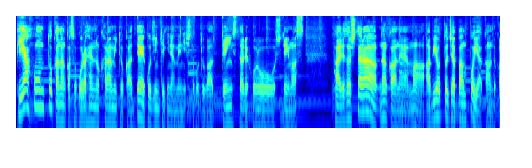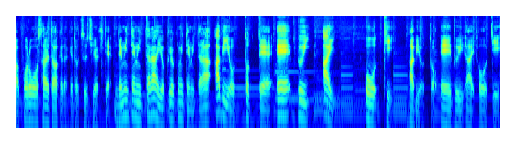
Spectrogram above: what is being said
ピアホンとかなんかそこら辺の絡みとかで個人的には目にしたことがあってインスタでフォローをしていますはい。で、そしたら、なんかね、まあ、アビオットジャパンっぽいアカウントがフォローされたわけだけど、通知が来て。で、見てみたら、よくよく見てみたら、アビオットって AVIOT。アビオット。AVIOT。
